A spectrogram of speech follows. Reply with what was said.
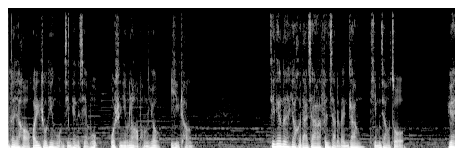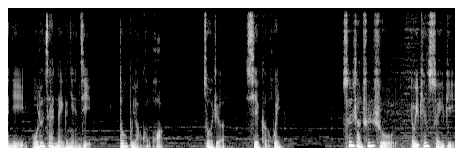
大家好，欢迎收听我们今天的节目，我是你们老朋友易成。今天呢，要和大家分享的文章题目叫做《愿你无论在哪个年纪，都不要恐慌》，作者谢可慧。村上春树有一篇随笔，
